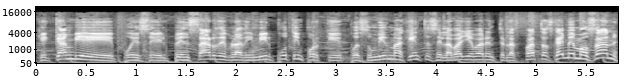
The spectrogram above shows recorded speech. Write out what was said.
que cambie pues el pensar de Vladimir Putin, porque pues su misma gente se la va a llevar entre las patas. Jaime Maussan,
